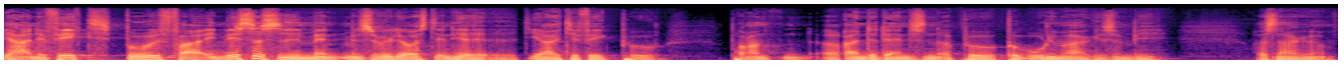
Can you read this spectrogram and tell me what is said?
det har en effekt både fra investorsiden, men, men selvfølgelig også den her direkte effekt på, på renten og rentedansen og på, på boligmarkedet, som vi har snakket om.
